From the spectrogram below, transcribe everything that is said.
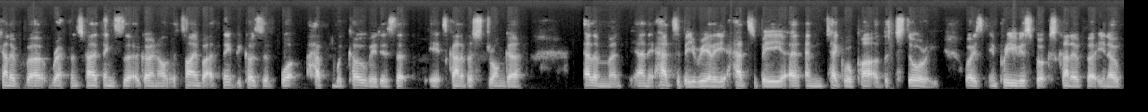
kind of uh, reference kind of things that are going on at the time. But I think because of what happened with COVID, is that it's kind of a stronger element, and it had to be really, it had to be an integral part of the story. Whereas in previous books, kind of uh, you know,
